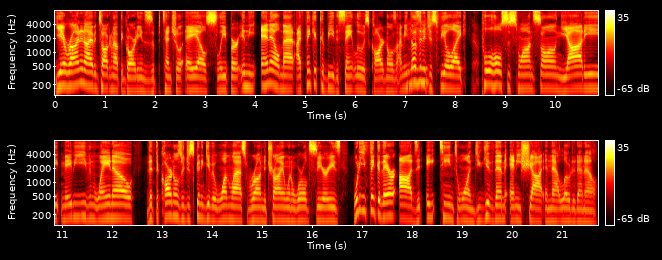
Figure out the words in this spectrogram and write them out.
Yeah, Ryan and I have been talking about the Guardians as a potential AL sleeper. In the NL, Matt, I think it could be the St. Louis Cardinals. I mean, doesn't it mm-hmm. just feel like Yeah. Pujols' swan song, Yadi, maybe even Wayno, that the Cardinals are just going to give it one last run to try and win a World Series? What do you think of their odds at 18 to 1? Do you give them any shot in that loaded NL?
